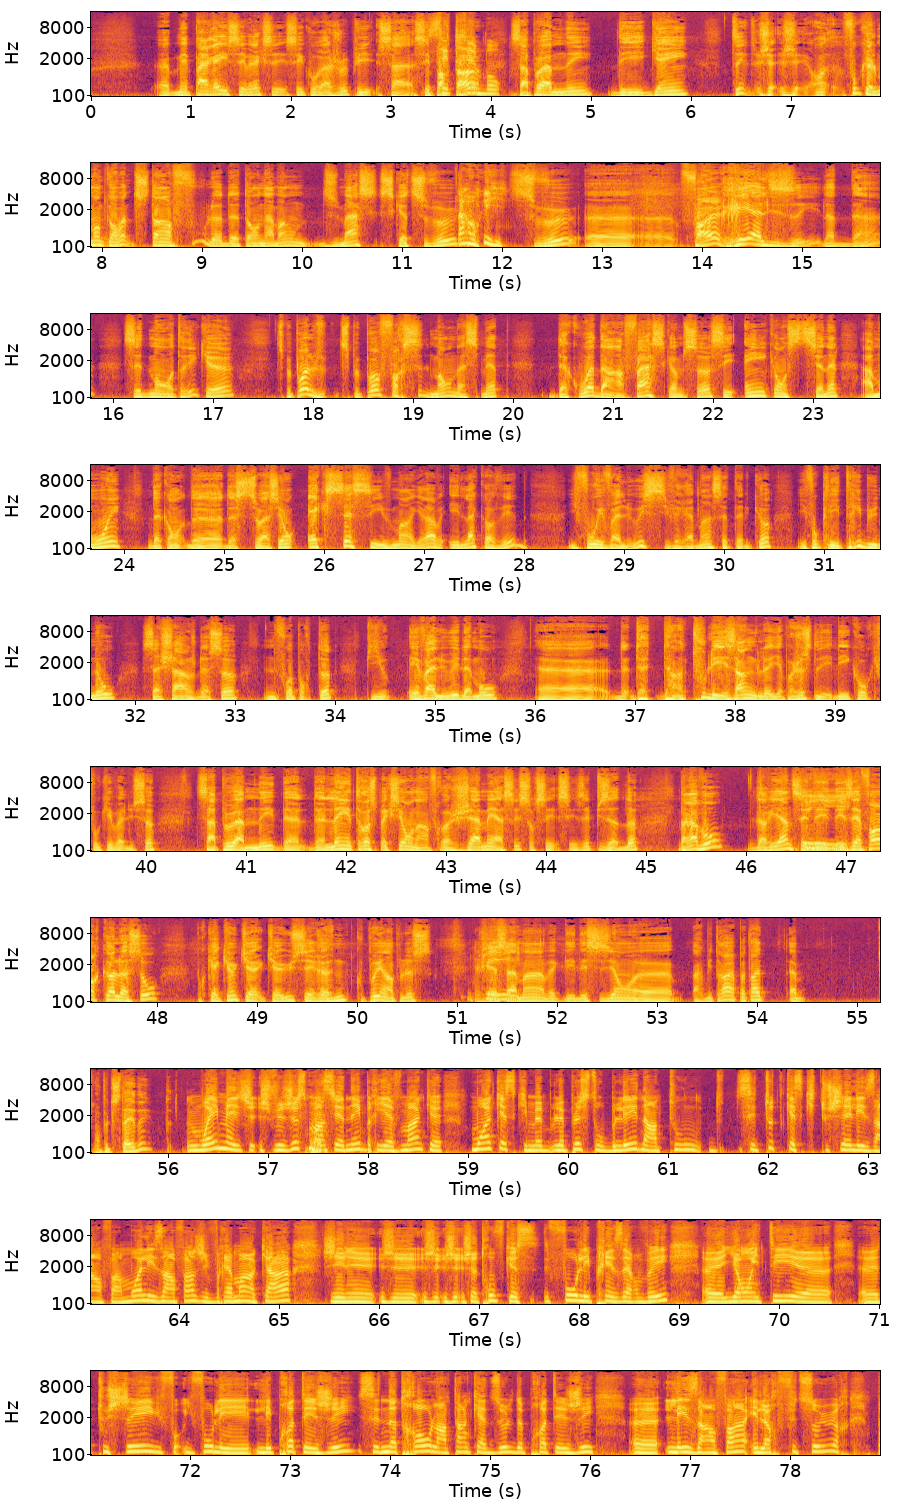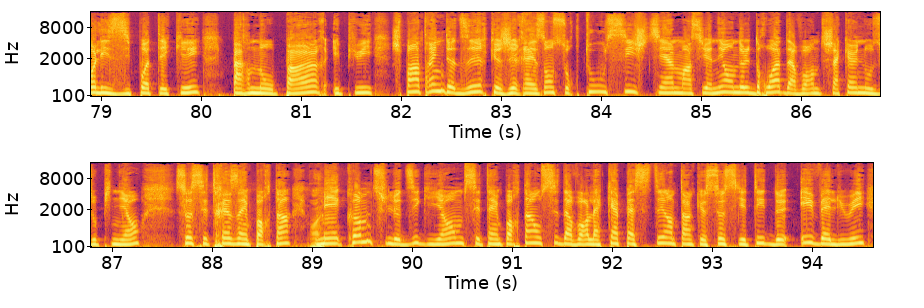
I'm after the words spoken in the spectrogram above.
Euh, mais pareil, c'est vrai que c'est- courageux, puis ça c'est C'est porteur. très beau. Ça peut amener des gains. Tu sais, faut que le monde comprenne. Tu t'en fous là, de ton amende du masque. Ce que tu veux, Ah oui. tu veux euh, euh, faire réaliser là-dedans, c'est de montrer que tu peux pas tu peux pas forcer le monde à se mettre de quoi d'en face comme ça, c'est inconstitutionnel, à moins de, de, de situations excessivement graves. Et la COVID, il faut évaluer si vraiment c'était le cas. Il faut que les tribunaux se chargent de ça une fois pour toutes, puis évaluer le mot euh, de- de- dans tous les angles. Il n'y a pas juste les, les cours qu'il faut qu'ils évaluent ça. Ça peut amener de, de l'introspection. On n'en fera jamais assez sur ces, ces épisodes-là. Bravo, Doriane. C'est des, des efforts colossaux pour quelqu'un qui a, qui a eu ses revenus coupés en plus récemment avec des décisions euh, arbitraires, peut-être. Euh, on peut-tu t'aider? Oui, mais je, je veux juste mentionner brièvement que moi, qu'est-ce qui m'a le plus troublé dans tout, c'est tout qu'est-ce qui touchait les enfants. Moi, les enfants, j'ai vraiment un cœur. Je, je, je trouve que faut les préserver. Euh, ils ont été euh, euh, touchés. Il faut, il faut les, les protéger. C'est notre rôle en tant qu'adulte de protéger les enfants et leur futur, pas les hypothéquer par nos peurs. Et puis, je suis pas en train de dire que j'ai raison sur tout. Si je tiens à le mentionner, on a le droit d'avoir chacun nos opinions. Ça, c'est très important. Mais comme tu le dis, Guillaume, c'est important aussi d'avoir la capacité en tant que société de évaluer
